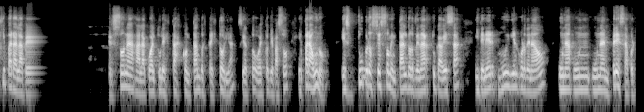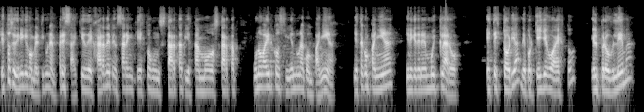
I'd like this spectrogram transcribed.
que para la persona persona a la cual tú le estás contando esta historia, ¿cierto? O esto que pasó, es para uno. Es tu proceso mental de ordenar tu cabeza y tener muy bien ordenado una, una empresa, porque esto se tiene que convertir en una empresa. Hay que dejar de pensar en que esto es un startup y está en modo startup. Uno va a ir construyendo una compañía y esta compañía tiene que tener muy claro esta historia de por qué llegó a esto, el problema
